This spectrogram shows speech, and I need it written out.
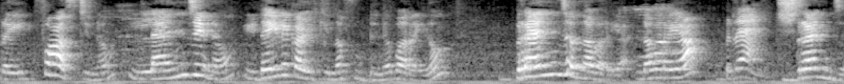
ബ്രേക്ക്ഫാസ്റ്റിനും ലഞ്ചിനും ഇടയിൽ കഴിക്കുന്ന ഫുഡിന് പറയും ബ്രഞ്ച് എന്നാ പറയാ. എന്താ പറയാ? ബ്രഞ്ച്. ബ്രഞ്ച്.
